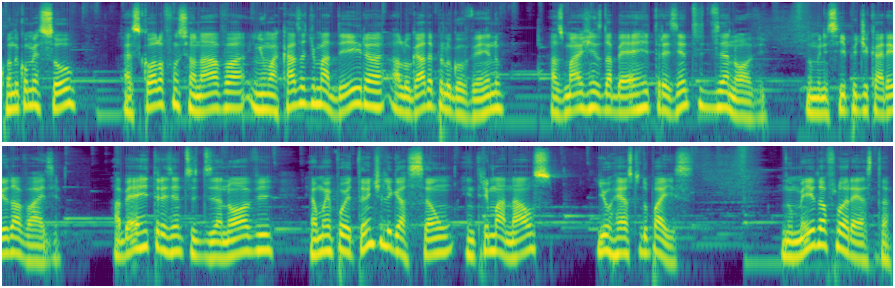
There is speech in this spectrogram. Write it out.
Quando começou, a escola funcionava em uma casa de madeira alugada pelo governo, às margens da BR-319, no município de Careiro da Várzea. A BR-319 é uma importante ligação entre Manaus e o resto do país. No meio da floresta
